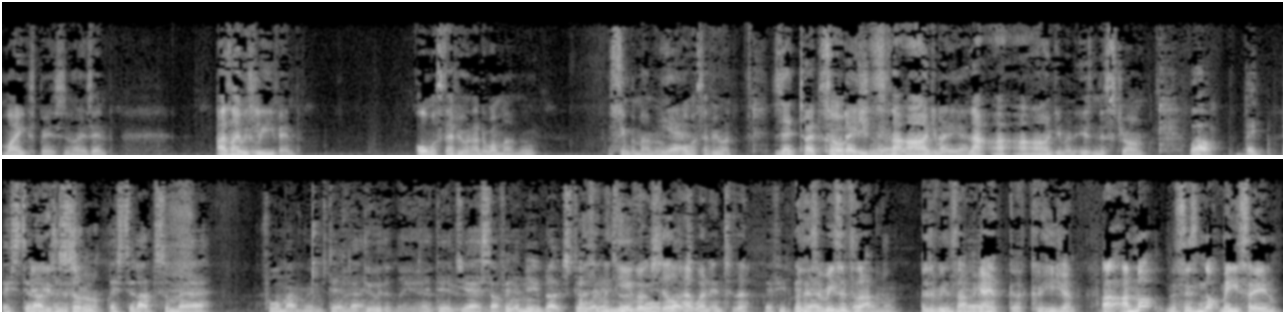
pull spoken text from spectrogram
my experiences when I was in. As I was leaving, almost everyone had a one man room, a single man room. Yeah. Almost everyone. Z type So accommodation. it's that Yeah, argument. yeah. That, that, that argument isn't as strong. Well, they they still It had isn't some. strong. They still had some uh, four man rooms, didn't they? didn't they? They did, yeah. So I think the new blokes still I went think the into new the vote four still blokes. went into the. If you've been And there's there, a reason for that. There's a reason for that. Yeah. Again, cohesion. I, I'm not. This is not me saying.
